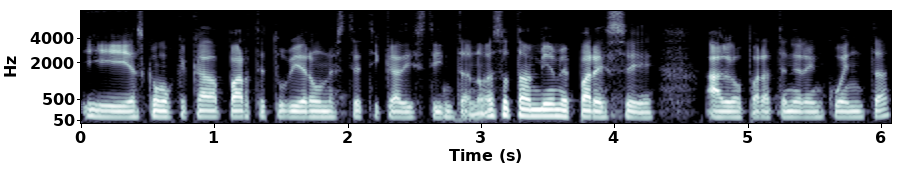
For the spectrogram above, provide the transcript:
y es como que cada parte tuviera una estética distinta, ¿no? Eso también me parece algo para tener en cuenta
